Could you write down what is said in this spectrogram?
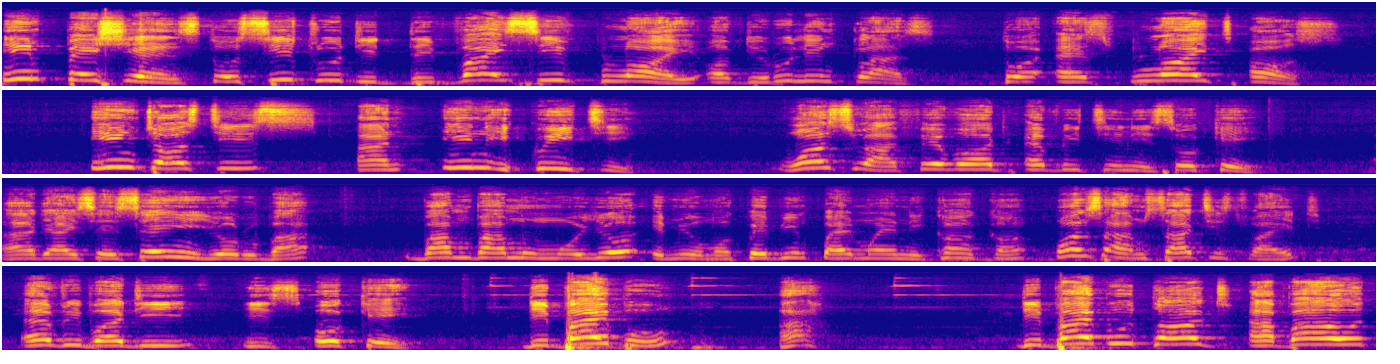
impatience to see through the divisive ploy of the ruling class to exploit us, injustice and inequity. Once you are favored, everything is okay. Uh, there is a saying in Yoruba, bámbámú mo yó èmi ò mọ̀ pé bí ń pa ẹmọ ẹnìkan kan. Once I'm satisfied, everybody is okay. The Bible, ah, the Bible talked about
